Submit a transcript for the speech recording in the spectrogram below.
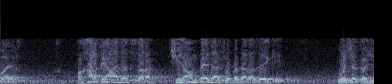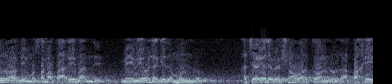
وایا په خرق عادت سره چینوم پیدا شو په دغه ځای کې وچه کجورو به مسمه پاغه باندې میوه لګي د مونډو اچاګه له بشون ورکون لور دا پخې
